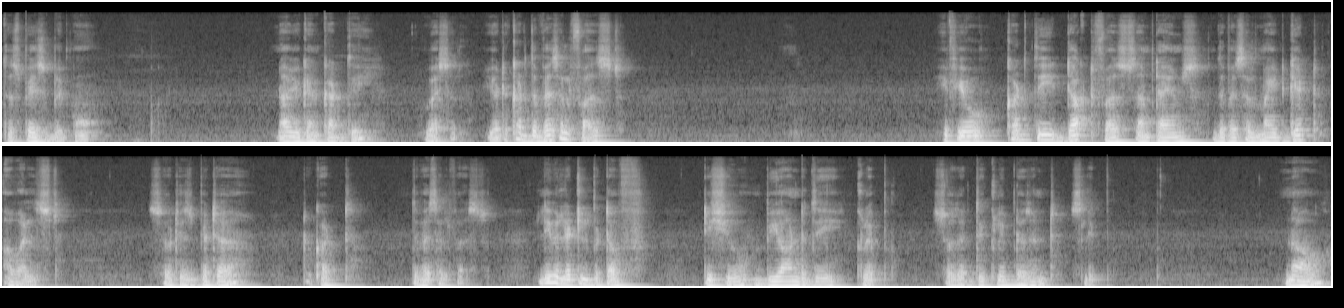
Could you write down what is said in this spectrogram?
the space will be more. Now you can cut the vessel. You have to cut the vessel first. If you cut the duct first, sometimes the vessel might get avulsed. So it is better to cut the vessel first. Leave a little bit of tissue beyond the clip so that the clip doesn't slip. Now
